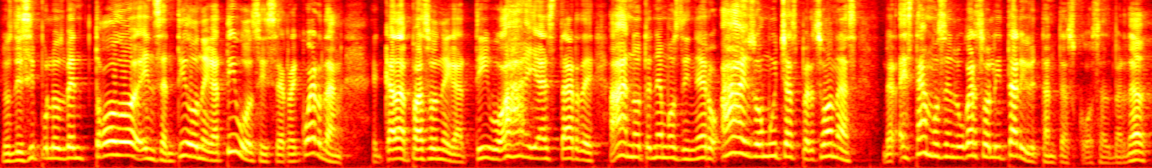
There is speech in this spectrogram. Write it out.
los discípulos ven todo en sentido negativo, si se recuerdan, cada paso negativo, ah, ya es tarde, ah, no tenemos dinero, ah, son muchas personas, estamos en lugar solitario y tantas cosas, ¿verdad?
